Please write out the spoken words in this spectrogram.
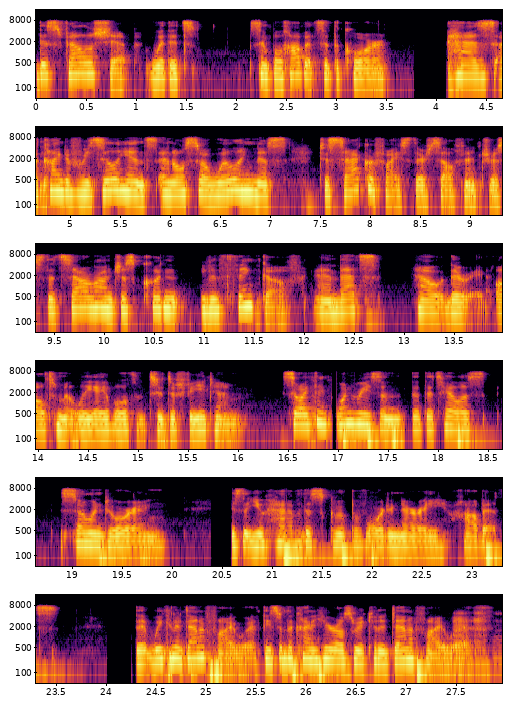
this fellowship, with its simple hobbits at the core, has a kind of resilience and also willingness to sacrifice their self interest that Sauron just couldn't even think of. And that's how they're ultimately able to, to defeat him. So I think one reason that the tale is so enduring is that you have this group of ordinary hobbits that we can identify with. These are the kind of heroes we can identify with. Mm-hmm.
